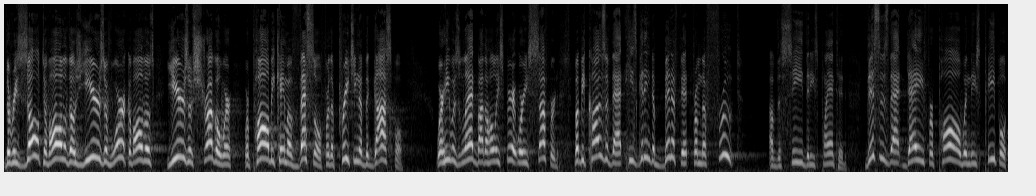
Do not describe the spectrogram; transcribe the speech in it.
the result of all of those years of work, of all those years of struggle, where, where Paul became a vessel for the preaching of the gospel, where he was led by the Holy Spirit, where he suffered. But because of that, he's getting to benefit from the fruit of the seed that he's planted. This is that day for Paul when these people,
